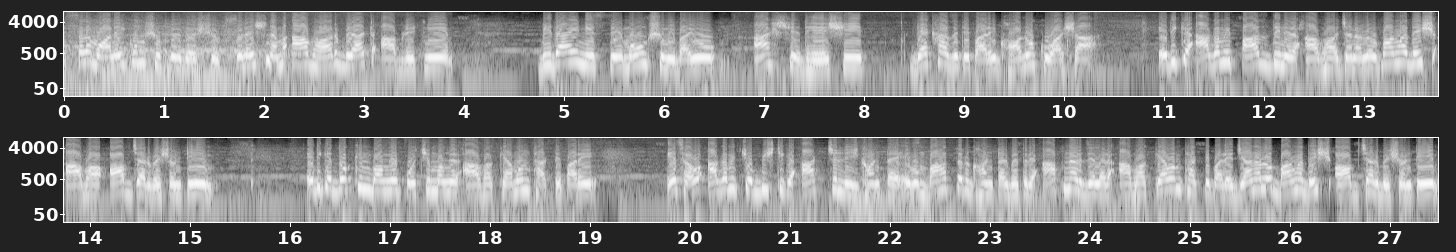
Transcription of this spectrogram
আসসালামু আলাইকুম, সুপ্রিয় দর্শক। চলে আসলাম আবহাওয়ার বিরাট আপডেট নিয়ে। বিদায় নিচ্ছে মৌসুমি বায়ু। আসছে ধেয়ে শীত। দেখা যেতে পারে ঘন কুয়াশা। এদিকে আগামী পাঁচ দিনের আবহাওয়া জানালো বাংলাদেশ আবহাওয়া অবজারভেশন টিম। এদিকে দক্ষিণবঙ্গের পশ্চিমবঙ্গের আবহাওয়া কেমন থাকতে পারে? এছাড়াও আগামী চব্বিশ থেকে আটচল্লিশ ঘন্টায় এবং বাহাত্তর ঘণ্টার ভেতরে আপনার জেলার আবহাওয়া কেমন থাকতে পারে জানালো বাংলাদেশ অবজারভেশন টিম।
